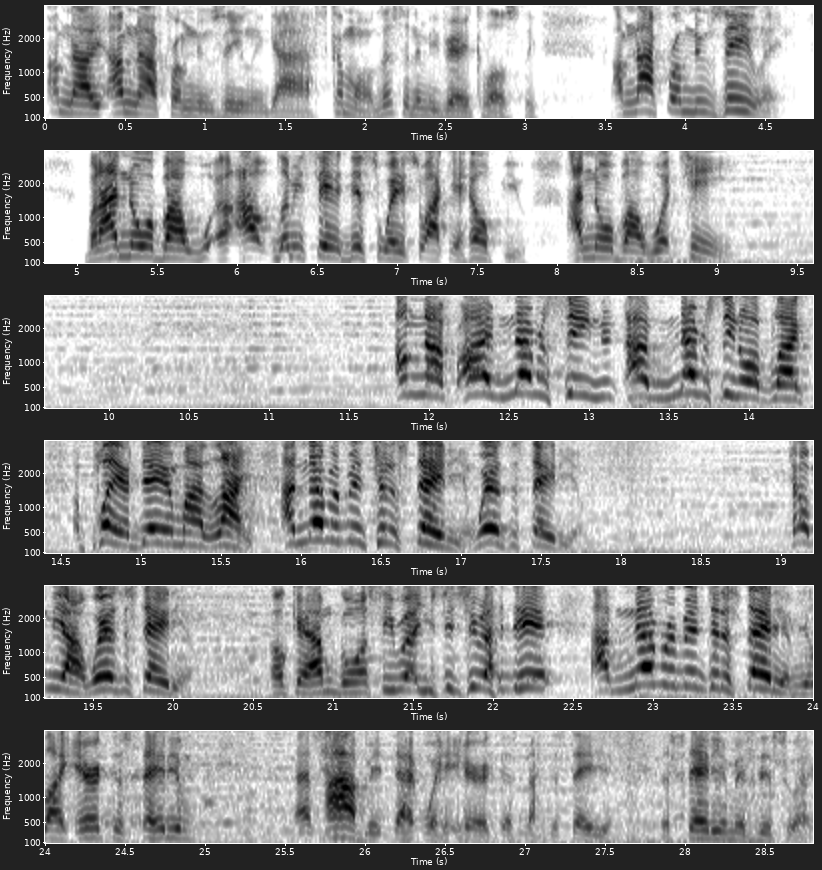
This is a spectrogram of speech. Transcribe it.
I'm, not, I'm not from New Zealand, guys. Come on, listen to me very closely. I'm not from New Zealand, but I know about, I, let me say it this way so I can help you. I know about what team. I'm not, I've never seen, I've never seen All Blacks play a day in my life. I've never been to the stadium. Where's the stadium? Help me out. Where's the stadium? Okay, I'm going. See what you see what I did? I've never been to the stadium. You're like, Eric, the stadium, that's Hobbit that way, Eric. That's not the stadium. The stadium is this way.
